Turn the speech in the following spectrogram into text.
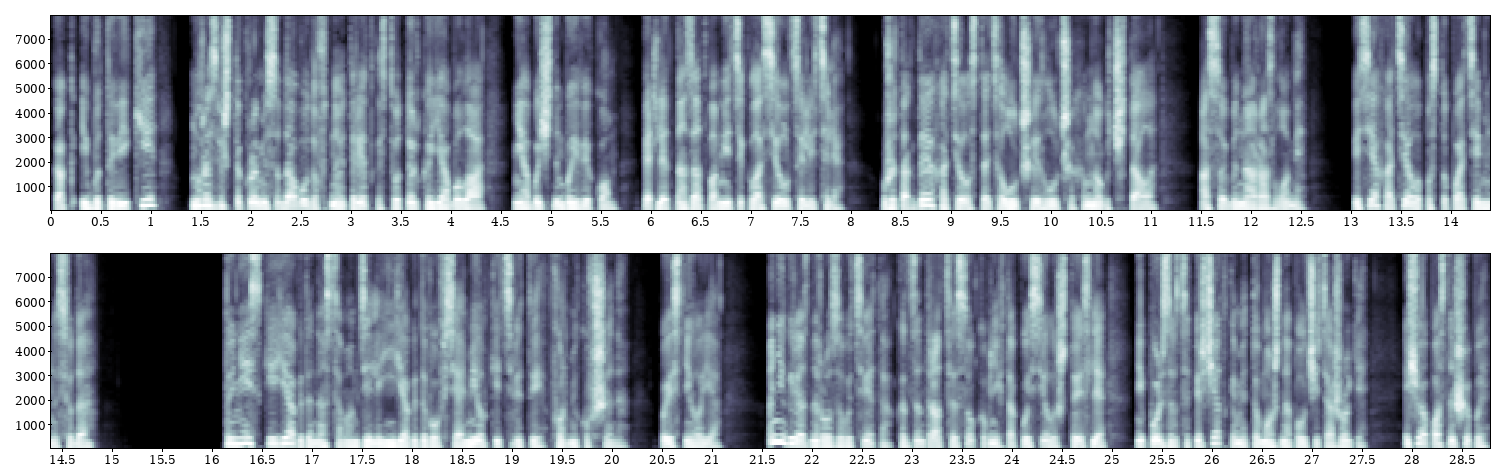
Как и бытовики, ну, разве что кроме садоводов, но это редкость. Вот только я была необычным боевиком. Пять лет назад во мне текла сила целителя. Уже тогда я хотела стать лучшей из лучших и много читала, особенно о разломе. Ведь я хотела поступать именно сюда. «Тунейские ягоды на самом деле не ягоды вовсе, а мелкие цветы в форме кувшина», — пояснила я. «Они грязно-розового цвета, концентрация сока в них такой силы, что если не пользоваться перчатками, то можно получить ожоги. Еще опасны шипы,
